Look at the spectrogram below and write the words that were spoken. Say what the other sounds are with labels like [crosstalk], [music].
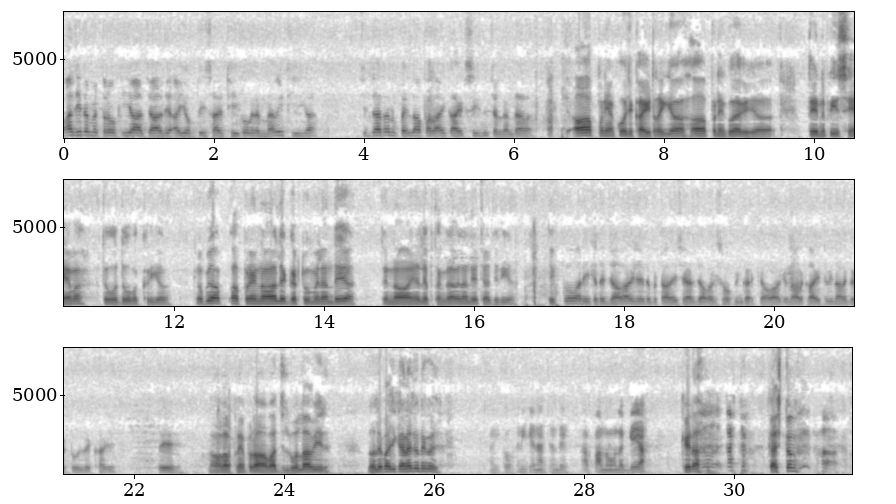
ਹਾਂਜੀ ਤੇ ਮਿੱਤਰੋ, ਕੀ ਹਾਲ ਚਾਲ ਜੇ? ਆਈ ਹੋਪ ਤੁਸੀਂ ਸਾਰੇ ਠੀਕ ਹੋਗੇ ਤੇ ਮੈਂ ਵੀ ਠੀਕ ਆ। ਜਿੱਦਾਂ ਤੁਹਾਨੂੰ ਪਹਿਲਾਂ ਪਤਾ ਹੀ ਕਾਈਟ ਸੀਜ਼ਨ ਚੱਲਣ ਦਾ ਵਾ। ਤੇ ਆ ਆਪਣੀਆਂ ਕੁਝ ਕਾਈਟ ਰਹੀ ਆ ਆ ਆਪਣੇ ਕੋ ਹੈਗੇ ਆ, ਤਿੰਨ ਪੀਸ ਸੇਮ ਆ ਤੇ ਉਹ ਦੋ ਵੱਖਰੀਆਂ ਵਾ। ਕਿਉਂਕਿ ਆਪਣੇ ਨਾਲ ਹੀ ਗੱਟੂ ਮਿਲਣਦੇ ਆ ਤੇ ਨਾ ਹੀ ਹਲੇ ਪਤੰਗਾ ਮਿਲਣਦੇ ਆ ਚੱਜ ਦੀਆਂ। ਤੇ ਇੱਕੋ ਵਾਰੀ ਕਿਤੇ ਜਾਵਾਂਗੇ, ਜੇ ਤੇ ਬਟਾਲੇ ਸ਼ਹਿਰ ਜਾਵਾਂਗੇ ਸ਼ਾਪਿੰਗ ਕਰਕੇ ਆਵਾਂਗੇ। ਨਾਲ ਕਾਈਟ ਵੀ, ਨਾਲ ਗੱਟੂ ਵੀ ਵੇਖਾਂਗੇ। ਤੇ ਨਾਲ ਆਪਣੇ ਭਰਾ ਵਾ, ਜਲੋਲਾ ਵੀਰ। ਲੋਲੇ ਭਾਜੀ, ਕਹਿਣਾ ਚਾਹੁੰਦੇ ਕੁਝ? ਅਸੀਂ ਕੁੱਖ ਨਹੀਂ ਕਹਿਣਾ ਚਾਹੁੰਦੇ। ਆਪਾਂ ਨੂੰ ਲੱਗੇ ਆ। ਕਿਹੜਾ? ਕਸ਼ਟ ਕਸਟਮ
